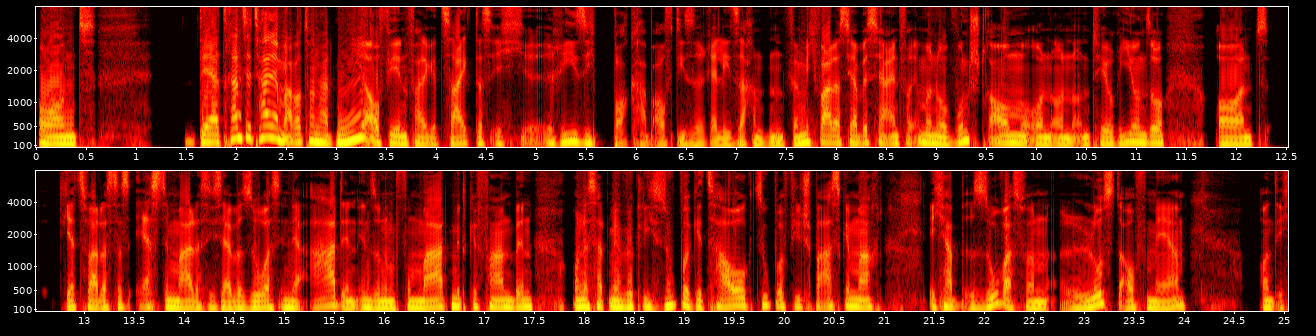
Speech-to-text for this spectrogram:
Und der Transitalia-Marathon hat mir auf jeden Fall gezeigt, dass ich äh, riesig Bock habe auf diese Rallye-Sachen. Für mich war das ja bisher einfach immer nur Wunschtraum und, und, und Theorie und so. Und jetzt war das das erste Mal, dass ich selber sowas in der Art, in, in so einem Format mitgefahren bin. Und es hat mir wirklich super getaugt, super viel Spaß gemacht. Ich habe sowas von Lust auf mehr. Und ich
